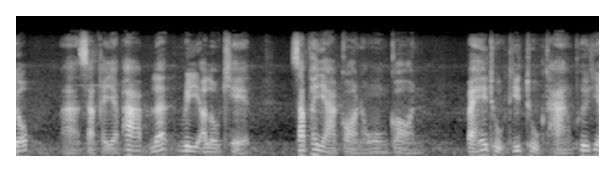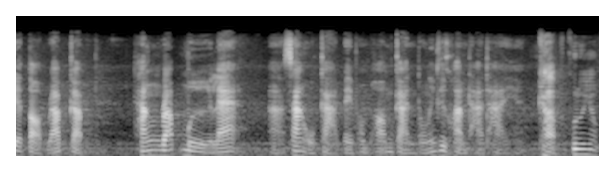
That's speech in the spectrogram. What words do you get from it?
ยพอ่าศักยภาพและ reallocate ทรัพยากรขององค์กร ไปให้ถูกทิศถูกทางเพื่อที่จะตอบรับกับทั้งรับมือและอ่า สร้างโอกาสไปพร้อม ๆ กัน ตรงนี้คือความท้าทายครับครับ คุณผู้ชม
